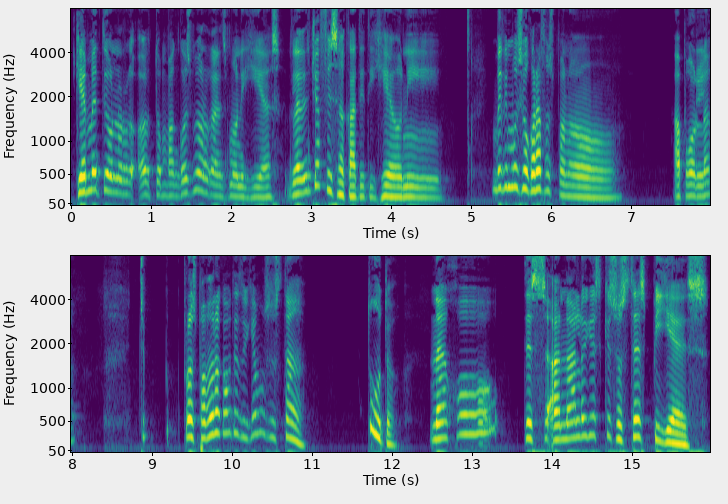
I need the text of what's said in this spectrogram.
και με τον, οργ- τον Παγκόσμιο Οργανισμό Υγείας. Δηλαδή δεν του αφήσα κάτι τυχαίο. Ή... Είμαι δημοσιογράφος πάνω απ' όλα. Και προσπαθώ να κάνω τη δουλειά μου σωστά. Τούτο. Να έχω τις ανάλογες και σωστές πηγές.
